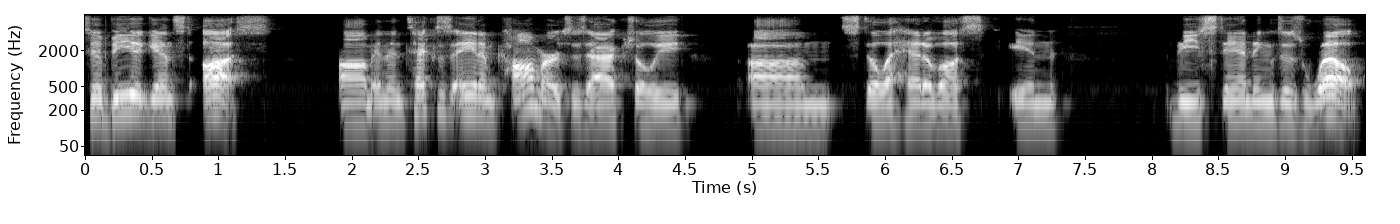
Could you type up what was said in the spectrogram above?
to be against us. Um, and then Texas A&M Commerce is actually um, still ahead of us in the standings as well.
